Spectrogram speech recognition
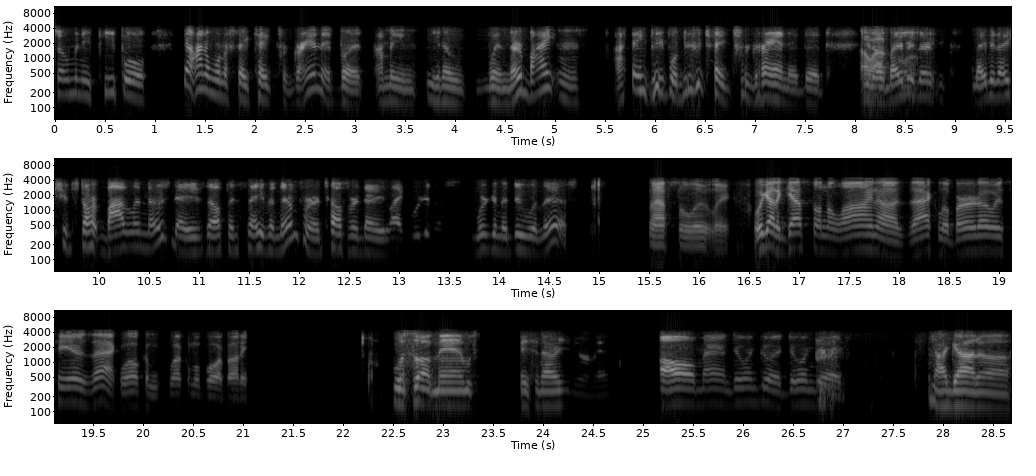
so many people you know i don't want to say take for granted but i mean you know when they're biting i think people do take for granted that you Oh, know maybe they maybe they should start bottling those days up and saving them for a tougher day like we're gonna we're gonna do with this Absolutely. We got a guest on the line. Uh, Zach Liberto is here. Zach, welcome, welcome aboard, buddy. What's up, man? What's Jason? How are you doing, man? oh man doing good doing good I got uh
